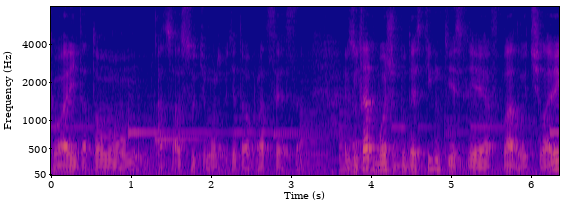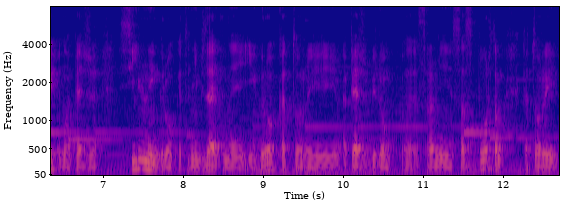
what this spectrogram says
говорит о том, о, о сути, может быть, этого процесса. Результат больше будет достигнут, если вкладывать человека, но опять же, сильный игрок, это не обязательно игрок, который, опять же, берем в сравнении со спортом, который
